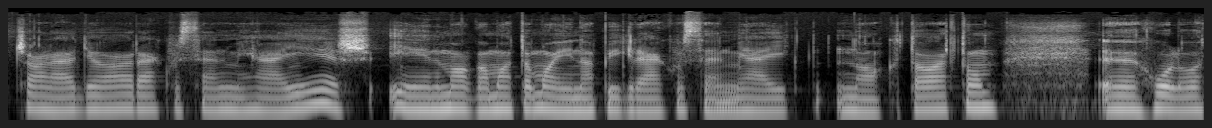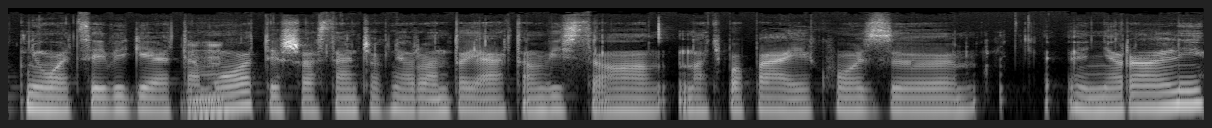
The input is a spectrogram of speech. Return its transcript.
családja Rákoszent Mihály, és én magamat a mai napig Rákoszent Mihálynak tartom, holott nyolc évig éltem uh-huh. ott, és aztán csak nyaranta jártam vissza a nagypapáékhoz nyaralni,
